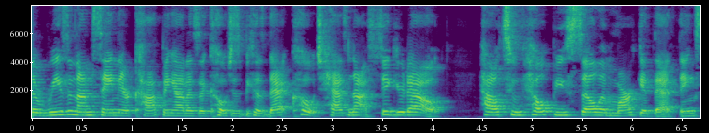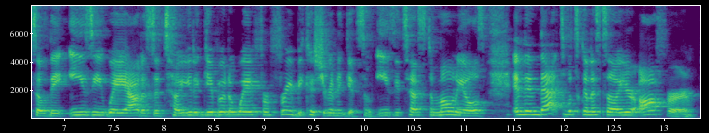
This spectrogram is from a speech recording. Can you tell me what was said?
the reason I'm saying they're copping out as a coach is because that coach has not figured out how to help you sell and market that thing. So the easy way out is to tell you to give it away for free because you're going to get some easy testimonials. And then that's what's going to sell your offer.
